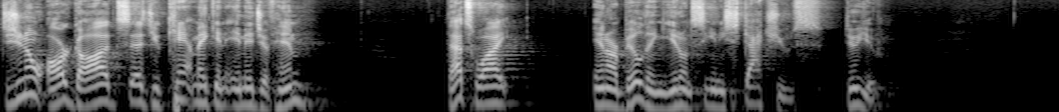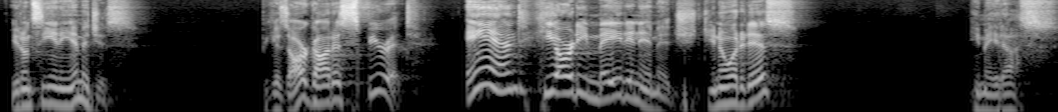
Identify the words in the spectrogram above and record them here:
Did you know our God says you can't make an image of him? That's why in our building you don't see any statues, do you? You don't see any images because our God is spirit. And he already made an image. Do you know what it is? He made us.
